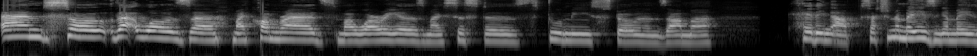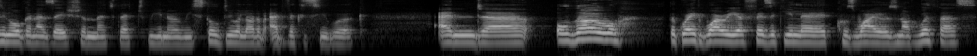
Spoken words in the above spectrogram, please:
And so that was uh, my comrades, my warriors, my sisters, Tumi, Stone, and Zama, heading up such an amazing, amazing organization that, that you know, we still do a lot of advocacy work. And uh, although the great warrior Fezekile Kuzwayo is not with us,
